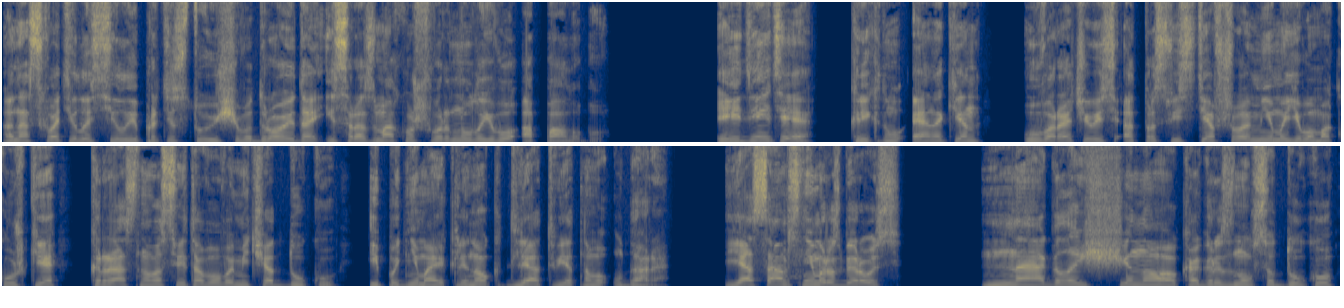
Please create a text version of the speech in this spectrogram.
она схватила силой протестующего дроида и с размаху швырнула его о палубу. «Идите!» — крикнул Энакин, уворачиваясь от просвистевшего мимо его макушки красного светового меча Дуку и поднимая клинок для ответного удара. «Я сам с ним разберусь!» «Наглый щенок!» — огрызнулся Дуку,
